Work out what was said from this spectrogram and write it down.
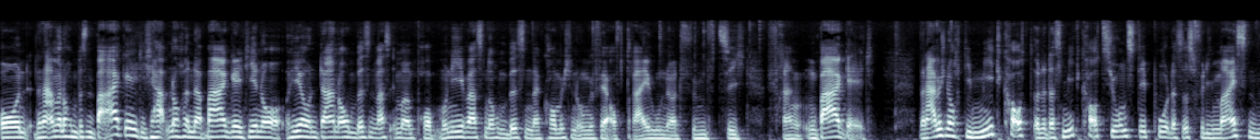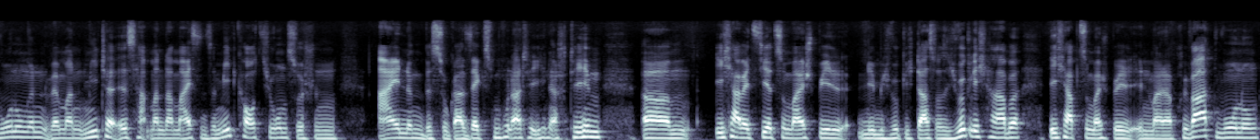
Und dann haben wir noch ein bisschen Bargeld. Ich habe noch in der Bargeld hier, noch, hier und da noch ein bisschen was, immer im Portemonnaie was noch ein bisschen. Da komme ich dann ungefähr auf 350 Franken Bargeld. Dann habe ich noch die Mietkaut oder das Mietkautionsdepot. Das ist für die meisten Wohnungen, wenn man Mieter ist, hat man da meistens eine Mietkaution zwischen einem bis sogar sechs Monate, je nachdem. Ähm, ich habe jetzt hier zum Beispiel, nehme ich wirklich das, was ich wirklich habe. Ich habe zum Beispiel in meiner privaten Wohnung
